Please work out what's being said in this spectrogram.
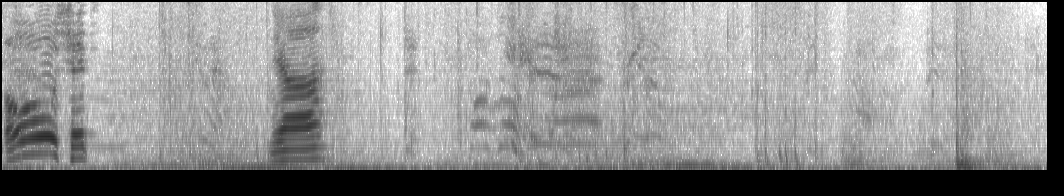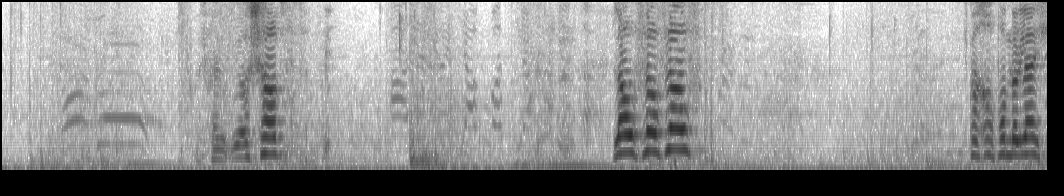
Oh, shit. Ja. Ob du das schaffst. Lauf, lauf, lauf! Ich mach auch Bombe gleich.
